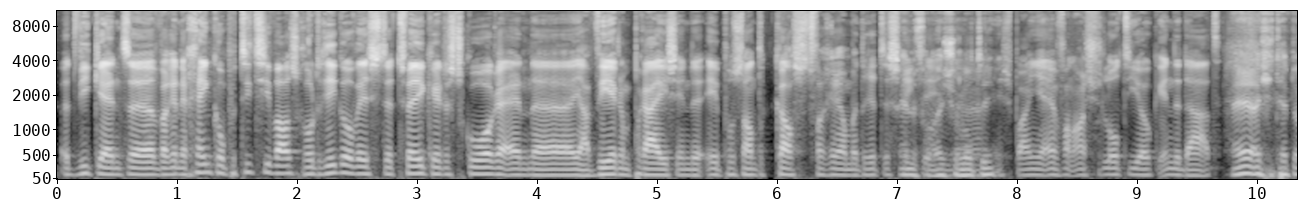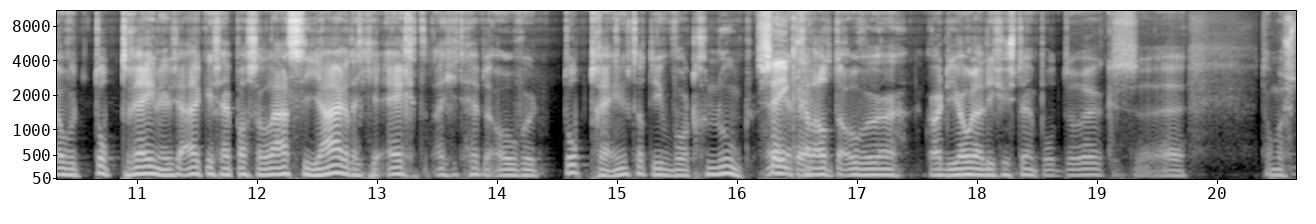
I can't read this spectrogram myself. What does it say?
het weekend uh, waarin er geen competitie was. Rodrigo wist twee keer te scoren en ja, weer een prijs in de imposante kast van Real Madrid te schieten in, in, Spanje. En van Ancelotti ook inderdaad. Hey, als je het hebt over toptrainers, eigenlijk is hij pas de laatste jaren dat je echt, als je het hebt over toptrainers, dat die wordt genoemd. Zeker. Hey, het gaat altijd over Guardiola die zijn stempel drugs. Thomas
